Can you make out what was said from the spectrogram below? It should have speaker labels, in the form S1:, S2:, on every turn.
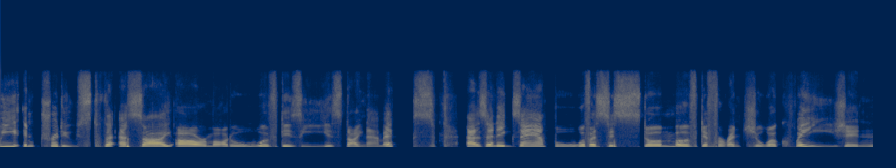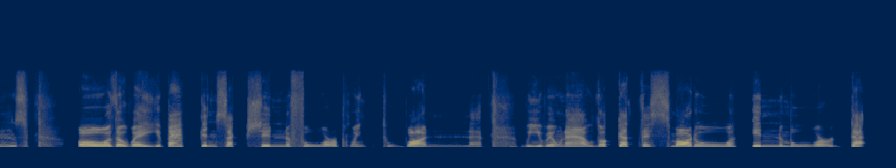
S1: we introduced the SIR model of disease dynamics as an example of a system of differential equations all the way back in section 4.1. We will now look at this model in more depth.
